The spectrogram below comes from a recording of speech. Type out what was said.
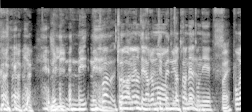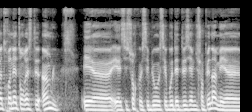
Mais, mais, mais toi, toi Non, non, non, mais vraiment, pour être honnête, on est, Ouais. pour être honnête, on reste humble. Et, euh, et c'est sûr que c'est beau, c'est beau d'être deuxième du championnat, mais euh,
